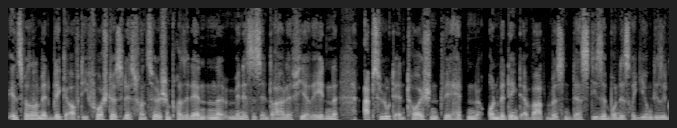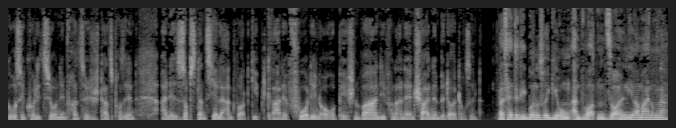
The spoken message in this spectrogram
insbesondere mit Blick auf die Vorstöße des französischen Präsidenten, mindestens in drei oder vier Reden, absolut enttäuschend. Wir hätten unbedingt erwarten müssen, dass diese Bundesregierung, diese große Koalition dem französischen Staatspräsidenten eine substanzielle Antwort gibt, gerade vor den europäischen Wahlen, die von einer entscheidenden Bedeutung sind. Was hätte die Bundesregierung antworten sollen, Ihrer Meinung nach?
